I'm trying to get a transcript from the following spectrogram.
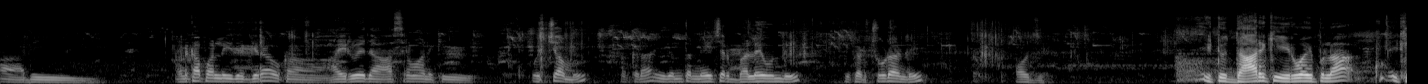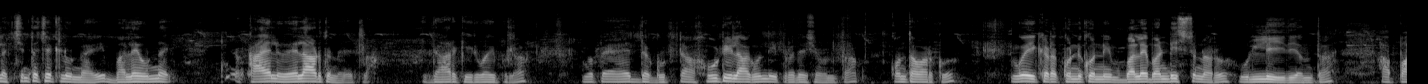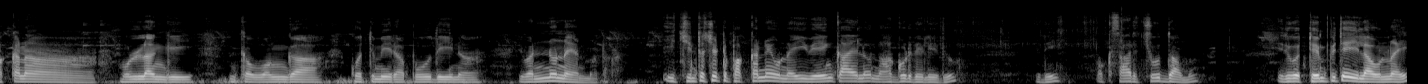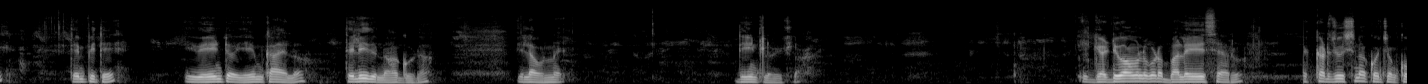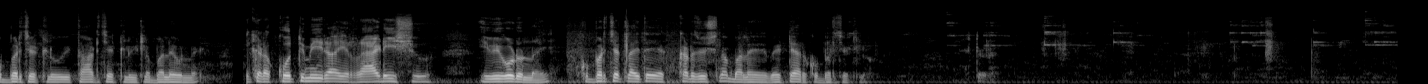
అది అనకాపల్లి దగ్గర ఒక ఆయుర్వేద ఆశ్రమానికి వచ్చాము. అక్కడ ఇదంతా నేచర్ భలే ఉంది. ఇక్కడ చూడండి. హౌజ్ ఇటు దారికి ఇరువైపులా ఇట్లా చింత చెట్లు ఉన్నాయి. భలే ఉన్నాయి. కాయలు వేలాడుతున్నాయి ఇట్లా. ఈ దారికి ఇరువైపులా. ఇంకో పెద్ద గుట్ట హూటీ లాగుంది ఈ ప్రదేశం అంతా కొంతవరకు. ఇంకో ఇక్కడ కొన్ని కొన్ని భలే బండిస్తున్నారు. ఉల్లి ఇది అంతా. ఆ పక్కన ముల్లంగి ఇంకా వంగ కొత్తిమీర పుదీనా ఇవన్నీ ఉన్నాయన్నమాట. ఈ చింత చెట్టు పక్కనే ఉన్నాయి. ఇవి ఏం కాయలో నాకు కూడా తెలియదు ఇది ఒకసారి చూద్దాము. ఇదిగో తెంపితే ఇలా ఉన్నాయి. తెంపితే ఇవేంటో ఏం కాయలో తెలీదు నాకు కూడా. ఇలా ఉన్నాయి. దీంట్లో ఇట్లా. ఈ గడ్డివాములు కూడా భలే వేసారు ఎక్కడ చూసినా కొంచెం కొబ్బరి చెట్లు ఈ తాటి చెట్లు ఇట్లా భలే ఉన్నాయి. ఇక్కడ కొత్తిమీర ఈ రాడిష్ ఇవి కూడా ఉన్నాయి. కొబ్బరి చెట్లు అయితే ఎక్కడ చూసినా భలే పెట్టారు కొబ్బరి చెట్లు.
